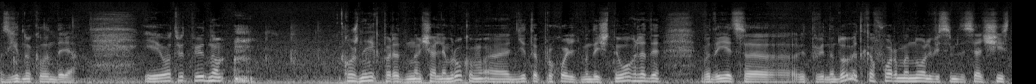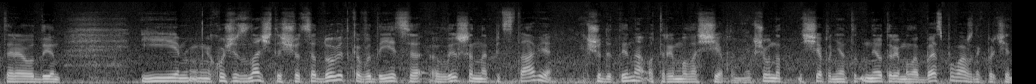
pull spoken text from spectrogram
згідно календаря. І от відповідно. Кожен рік перед навчальним роком е, діти проходять медичні огляди, видається е, відповідна довідка форми 086-1. І хочу зазначити, що ця довідка видається лише на підставі, якщо дитина отримала щеплення. Якщо вона щеплення не отримала без поважних причин,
